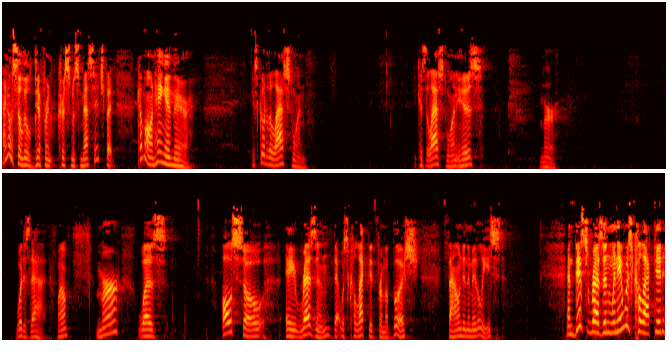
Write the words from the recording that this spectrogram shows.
I know it's a little different Christmas message, but come on, hang in there. Let's go to the last one. Because the last one is myrrh. What is that? Well, myrrh was also a resin that was collected from a bush found in the Middle East. And this resin, when it was collected,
